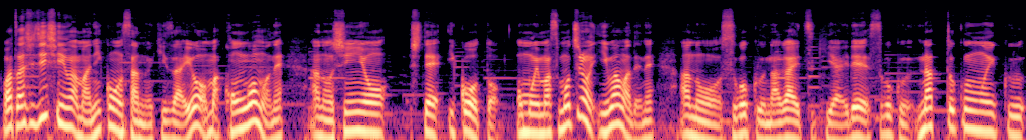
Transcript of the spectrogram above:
私自身はまニコンさんの機材を、ま、今後もね、あの信用していこうと思います。もちろん今までね、あの、すごく長い付き合いですごく納得のいく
